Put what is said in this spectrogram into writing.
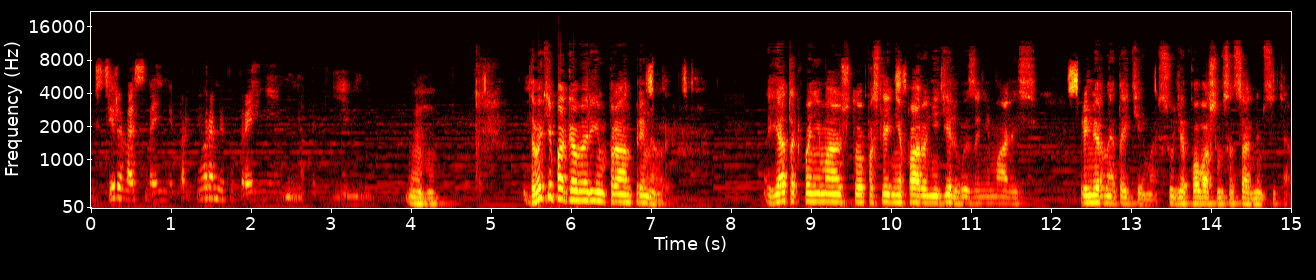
дегустировать с моими партнерами в Украине именно такие вина. Угу. Давайте поговорим про анпримеры. Я так понимаю, что последние пару недель вы занимались примерно этой темой, судя по вашим социальным сетям.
